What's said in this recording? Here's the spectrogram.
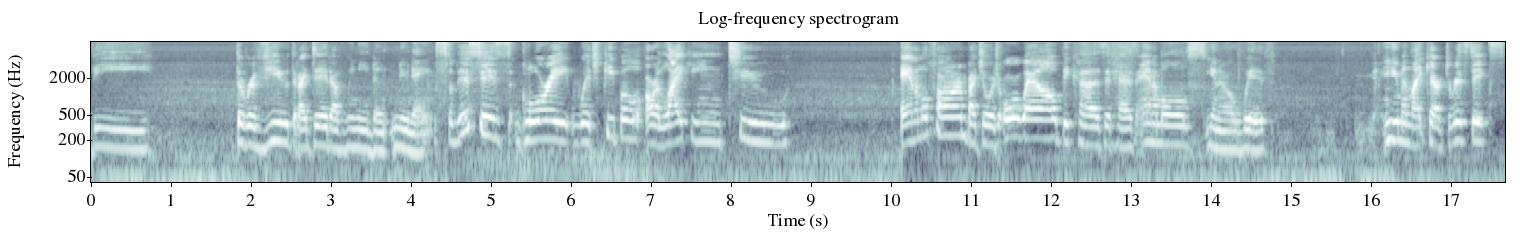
the the review that I did of We Need New Names. So this is Glory, which people are liking to Animal Farm by George Orwell because it has animals, you know, with human-like characteristics.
